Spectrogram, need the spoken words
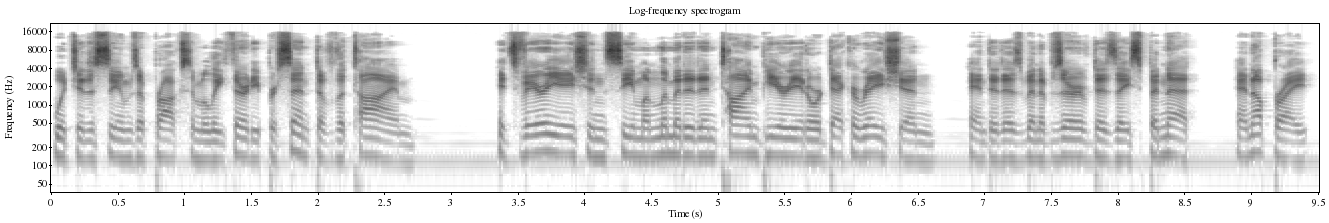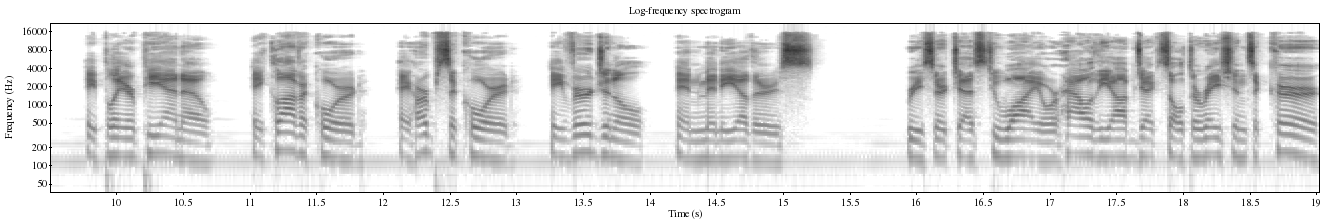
which it assumes approximately 30% of the time. Its variations seem unlimited in time period or decoration, and it has been observed as a spinet, an upright, a player piano, a clavichord, a harpsichord, a virginal, and many others. Research as to why or how the object's alterations occur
